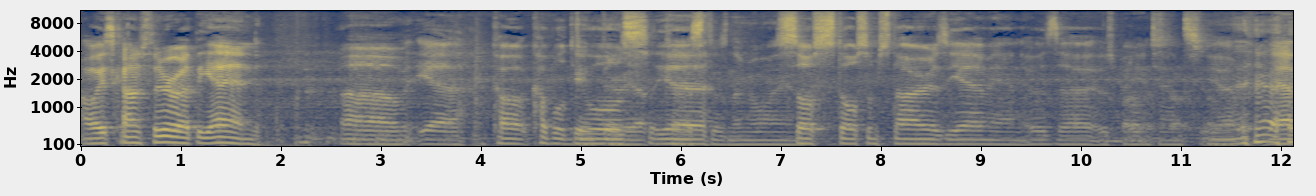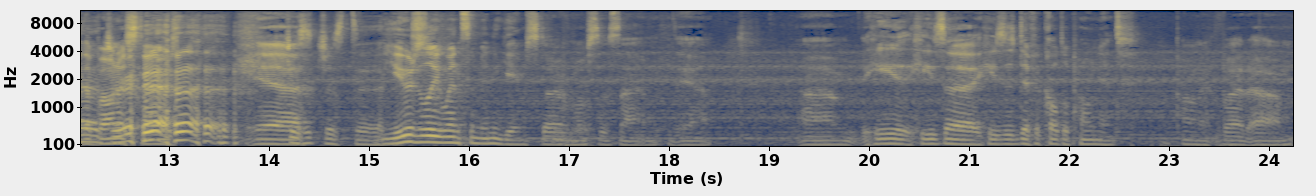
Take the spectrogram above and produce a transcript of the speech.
always comes through at the end. Um, yeah, co- couple Came through, duels. yeah. Yeah. So stole some stars. Yeah, man, it was uh, it was pretty Bonus intense. stars. Yeah, yeah, the bonus stars. Yeah, Just- just, uh, usually wins the minigame star most of the time. Yeah, um, he he's a he's a difficult opponent opponent, but um,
